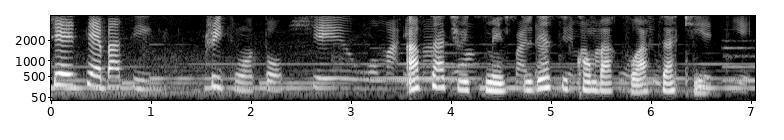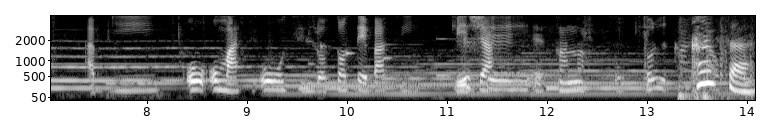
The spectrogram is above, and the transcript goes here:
ṣé tí ẹ bá ti treat wọn tán ṣé wọ́n máa. ẹ máa After wá treatment, do padà they tẹ́ still máa come máa back fún for wọn Cancer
